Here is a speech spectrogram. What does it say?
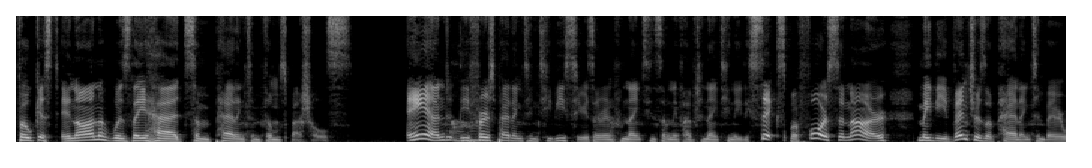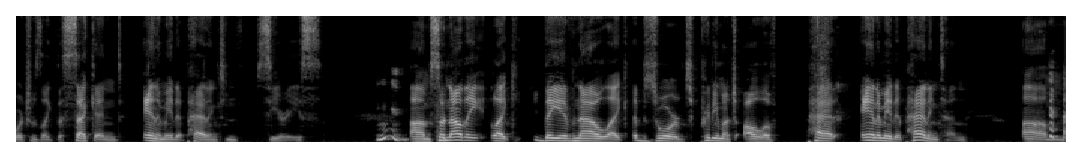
focused in on was they had some Paddington film specials. And the Oh. first Paddington TV series I ran from 1975 to 1986 before Cinar made The Adventures of Paddington Bear, which was like the second animated Paddington series. Mm. Um, so now they like they have now like absorbed pretty much all of Pad animated Paddington. Um,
